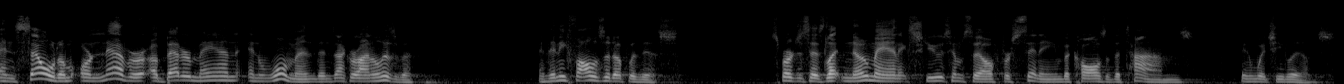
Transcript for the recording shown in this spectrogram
and seldom or never a better man and woman than Zechariah and Elizabeth. And then he follows it up with this. Spurgeon says, Let no man excuse himself for sinning because of the times in which he lives.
